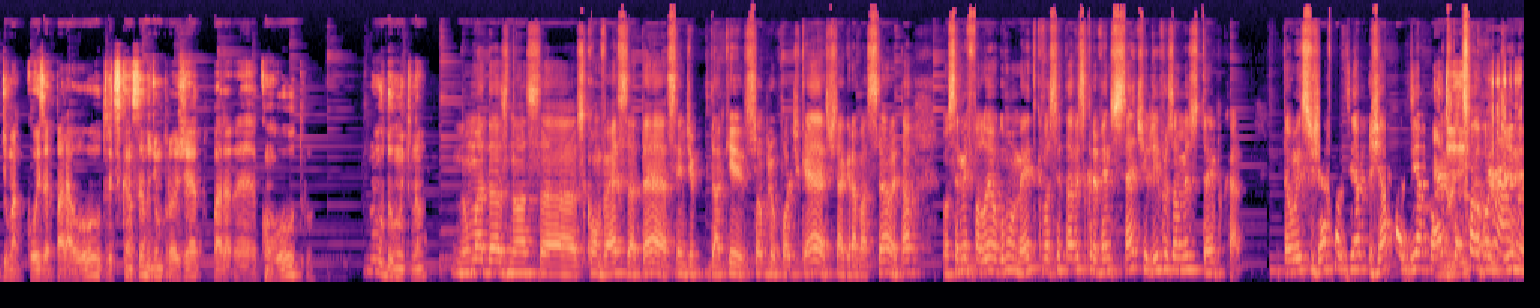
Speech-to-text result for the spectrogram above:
de uma coisa para outra, descansando de um projeto para, é, com outro. Não mudou muito não. Numa das nossas conversas até assim de, daqui sobre o podcast, a gravação e tal, você me falou em algum momento que você estava escrevendo sete livros ao mesmo tempo, cara. Então isso já fazia, já fazia parte da sua rotina.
